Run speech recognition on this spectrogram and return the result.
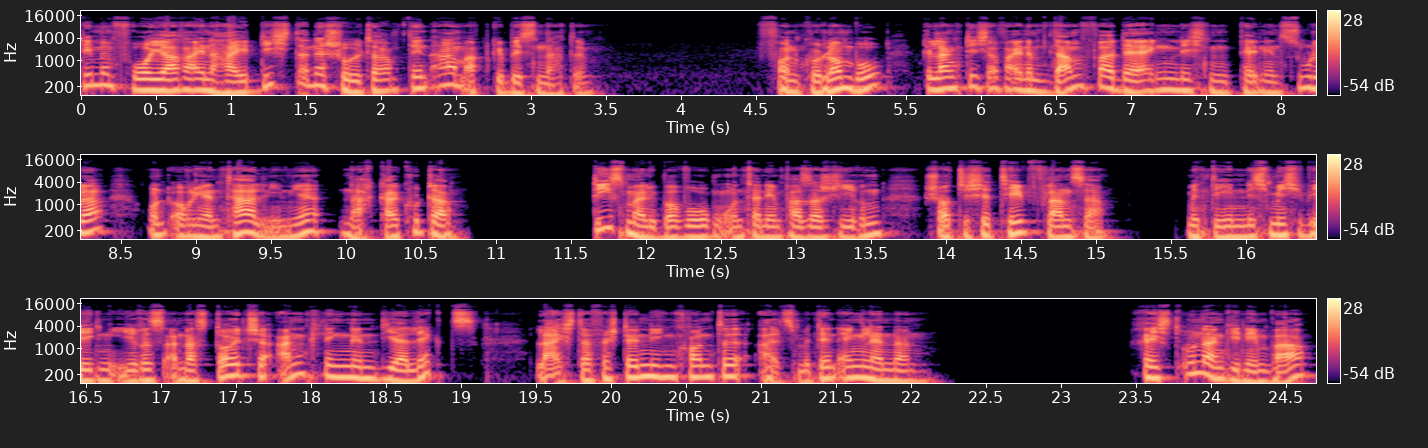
dem im Vorjahre ein Hai dicht an der Schulter den Arm abgebissen hatte. Von Colombo gelangte ich auf einem Dampfer der englischen Peninsula- und Orientallinie nach Kalkutta. Diesmal überwogen unter den Passagieren schottische Teepflanzer, mit denen ich mich wegen ihres an das Deutsche anklingenden Dialekts leichter verständigen konnte als mit den Engländern. Recht unangenehm war,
